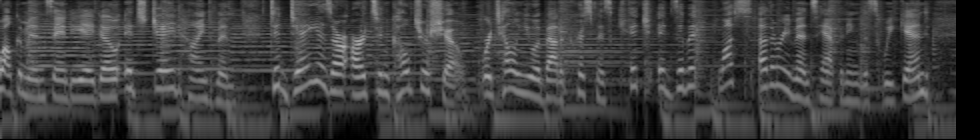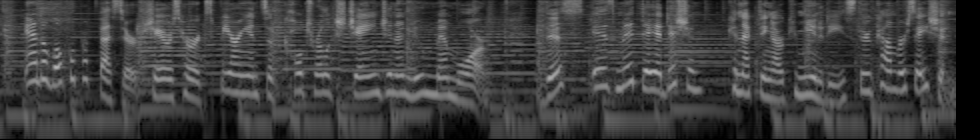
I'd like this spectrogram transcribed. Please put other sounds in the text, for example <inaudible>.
Welcome in, San Diego. It's Jade Hindman. Today is our Arts and Culture Show. We're telling you about a Christmas kitsch exhibit, plus other events happening this weekend. And a local professor shares her experience of cultural exchange in a new memoir. This is Midday Edition, connecting our communities through conversation.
